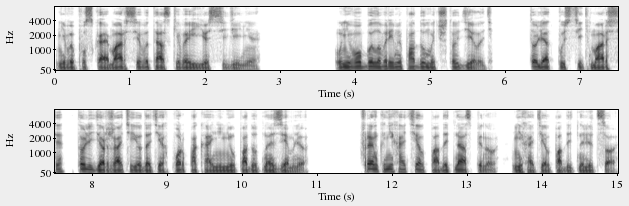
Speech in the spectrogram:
не выпуская Марси, вытаскивая ее с сиденья. У него было время подумать, что делать то ли отпустить Марси, то ли держать ее до тех пор, пока они не упадут на землю. Фрэнк не хотел падать на спину, не хотел падать на лицо.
